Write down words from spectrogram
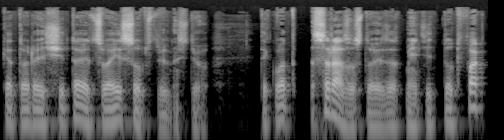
которые считают своей собственностью. Так вот, сразу стоит отметить тот факт,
